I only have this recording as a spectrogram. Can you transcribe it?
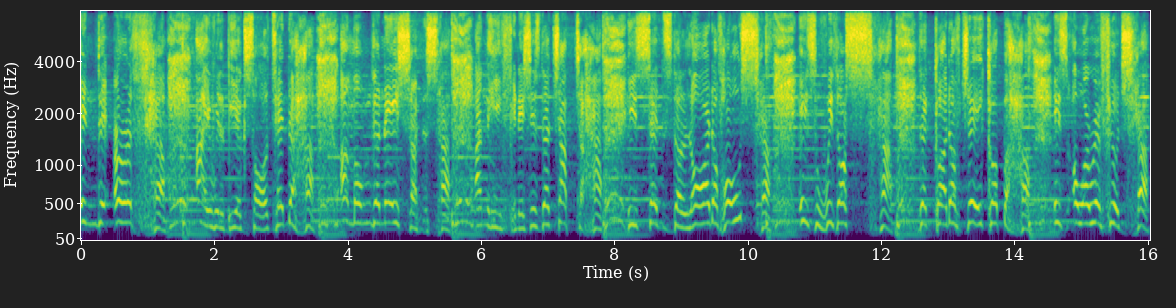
in the earth. I will be exalted among the nations. And he finishes the chapter. He says, The Lord of hosts is with us. The God of Jacob uh, is our refuge. Uh,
